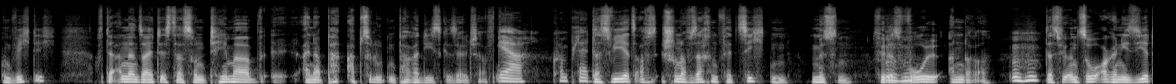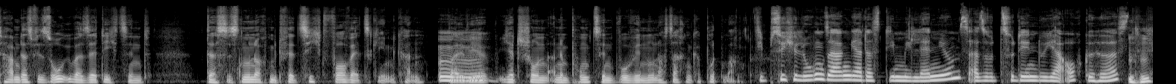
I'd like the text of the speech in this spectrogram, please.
und wichtig. Auf der anderen Seite ist das so ein Thema einer pa absoluten Paradiesgesellschaft. Ja, komplett. Dass wir jetzt auf, schon auf Sachen verzichten müssen für das mhm. Wohl anderer. Mhm. Dass wir uns so organisiert haben, dass wir so übersättigt sind, dass es nur noch mit Verzicht vorwärts gehen kann, mhm. weil wir jetzt schon an einem Punkt sind, wo wir nur noch Sachen kaputt machen. Die Psychologen sagen ja, dass die Millenniums, also zu denen du ja auch gehörst, mhm.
